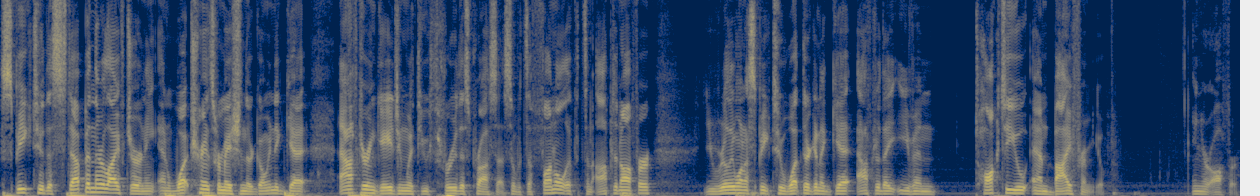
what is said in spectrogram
speak to the step in their life journey and what transformation they're going to get after engaging with you through this process. So if it's a funnel, if it's an opt-in offer, you really want to speak to what they're going to get after they even talk to you and buy from you in your offer.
